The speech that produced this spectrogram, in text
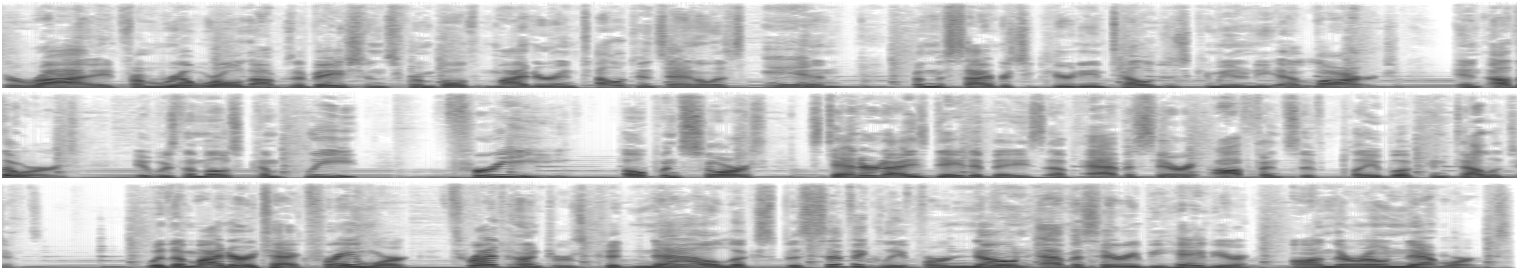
derived from real world observations from both MITRE intelligence analysts and from the cybersecurity intelligence community at large. In other words, it was the most complete, free, open source, standardized database of adversary offensive playbook intelligence. With the MITRE ATT&CK framework, threat hunters could now look specifically for known adversary behavior on their own networks.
